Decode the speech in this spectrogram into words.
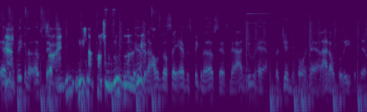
Evan Yeah. speaking of upsets, So and he's not coaching the Blue Bloods Yeah. either. Now, I was gonna say, Evan. Speaking of upsets, now I do have Virginia going down. I don't believe in them.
